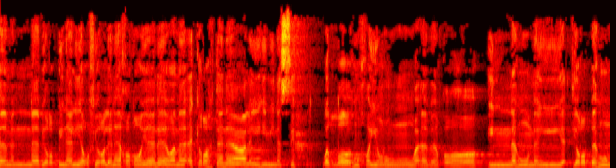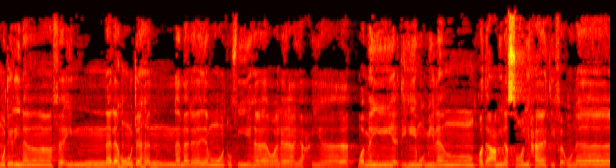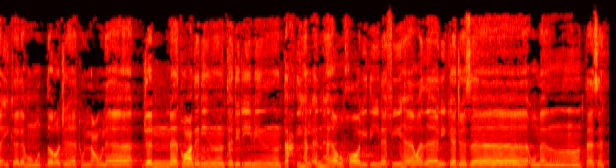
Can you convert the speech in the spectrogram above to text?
آمنا بربنا ليغفر لنا خطايانا وما أكرهتنا عليه من السحر. والله خير وأبقى. إنه من يأت ربه مجرما فإن له جهنم لا يموت فيها ولا يحيا. ومن يأته مؤمنا قد عمل الصالحات فأولئك لهم الدرجات العلا. جنات عدن تجري من تحتها الأنهار خالدين فيها وذلك جزاء من تزكى. casa.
